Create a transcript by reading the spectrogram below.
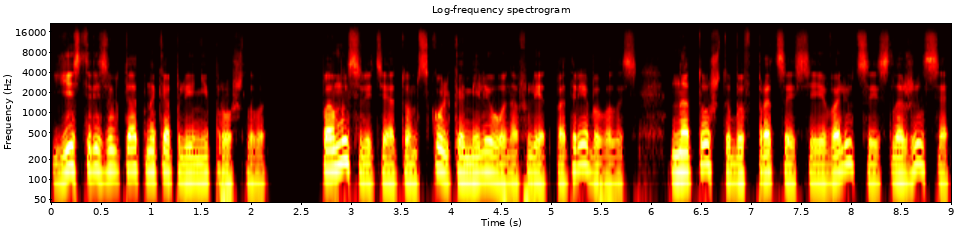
есть результат накоплений прошлого. Помыслите о том, сколько миллионов лет потребовалось на то, чтобы в процессе эволюции сложился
